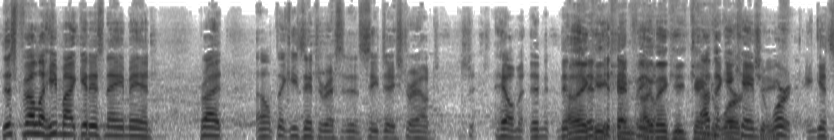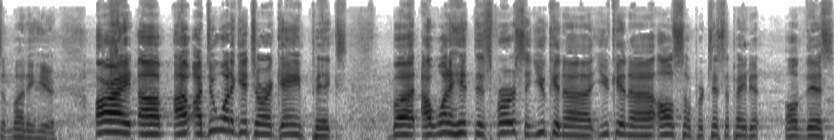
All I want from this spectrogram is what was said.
This fella, he might get his name in, right? I don't think he's interested in C.J. Stroud helmet. Didn't, didn't, I think didn't he came- I think he came I to think work, he came to work and get some money here. All right, um, I, I do want to get to our game picks, but I want to hit this first, and you can uh, you can uh, also participate on this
